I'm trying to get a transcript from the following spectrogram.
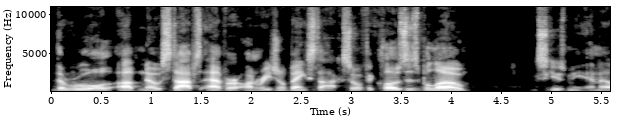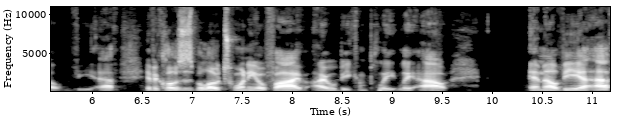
the rule of no stops ever on regional bank stocks. So if it closes below excuse me, MLVF. If it closes below 2005, I will be completely out. MLVF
